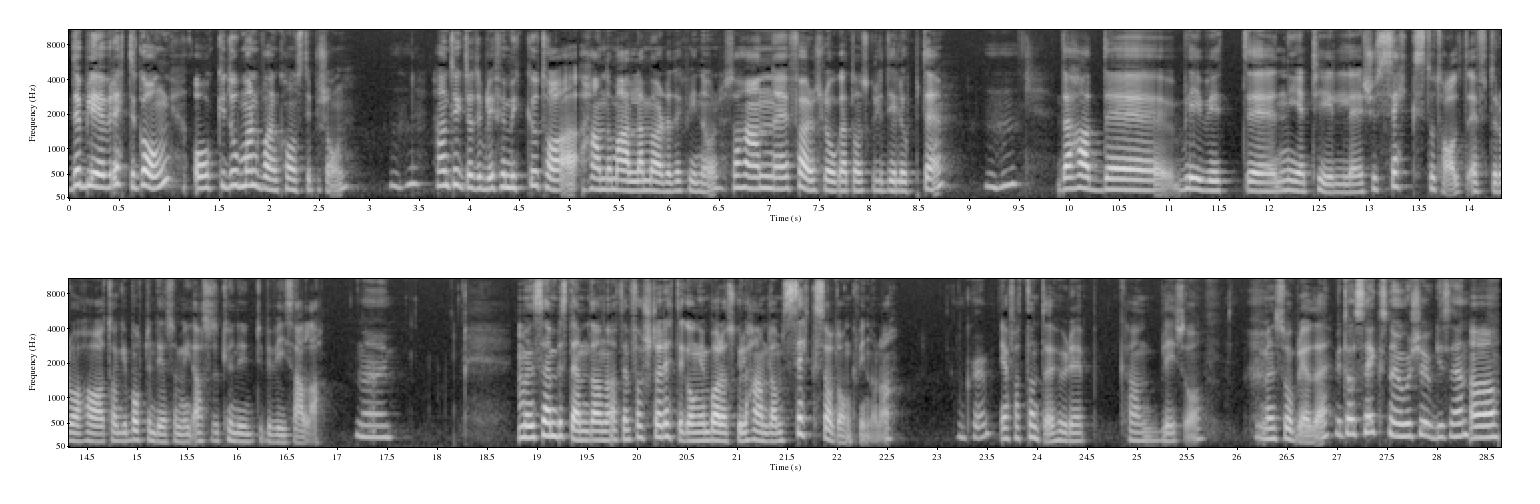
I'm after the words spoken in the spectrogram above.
Det blev rättegång och domaren var en konstig person. Han tyckte att det blev för mycket att ta hand om alla mördade kvinnor. Så han eh, föreslog att de skulle dela upp det. Det hade blivit eh, ner till eh, 26 totalt efter att ha tagit bort en del som alltså kunde inte bevisa alla. Nej. Men sen bestämde han att den första rättegången bara skulle handla om sex av de kvinnorna. Okej. Jag fattar inte hur det kan bli så. Men så blev det. Vi tar sex nu och 20 sen. Ja,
